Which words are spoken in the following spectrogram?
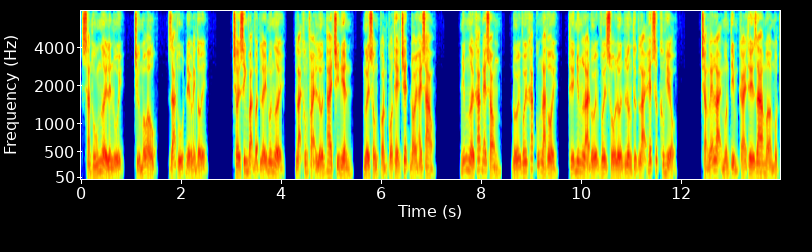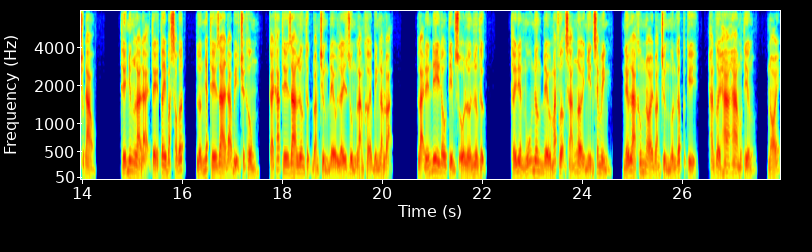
săn thú người lên núi, trừ mẫu ấu giá thú đều đánh tới. Trời sinh vạn vật lấy nuôi người, lại không phải lớn thai chi niên, người sống còn có thể chết đói hay sao? Những người khác nghe xong, đối với khác cũng là thôi, thế nhưng là đối với số lớn lương thực lại hết sức không hiểu chẳng lẽ lại muốn tìm cái thế gia mở một chút đao? Thế nhưng là đại tề tây bắc sáu bớt, lớn nhất thế gia đã bị chuyển không, cái khác thế gia lương thực đoán chừng đều lấy dùng làm khởi binh làm loạn. Lại đến đi đâu tìm số lớn lương thực? Thấy điền ngũ nương đều mắt phượng sáng ngời nhìn xem mình, nếu là không nói đoán chừng muốn gấp cực kỳ, hắn cười ha ha một tiếng, nói,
